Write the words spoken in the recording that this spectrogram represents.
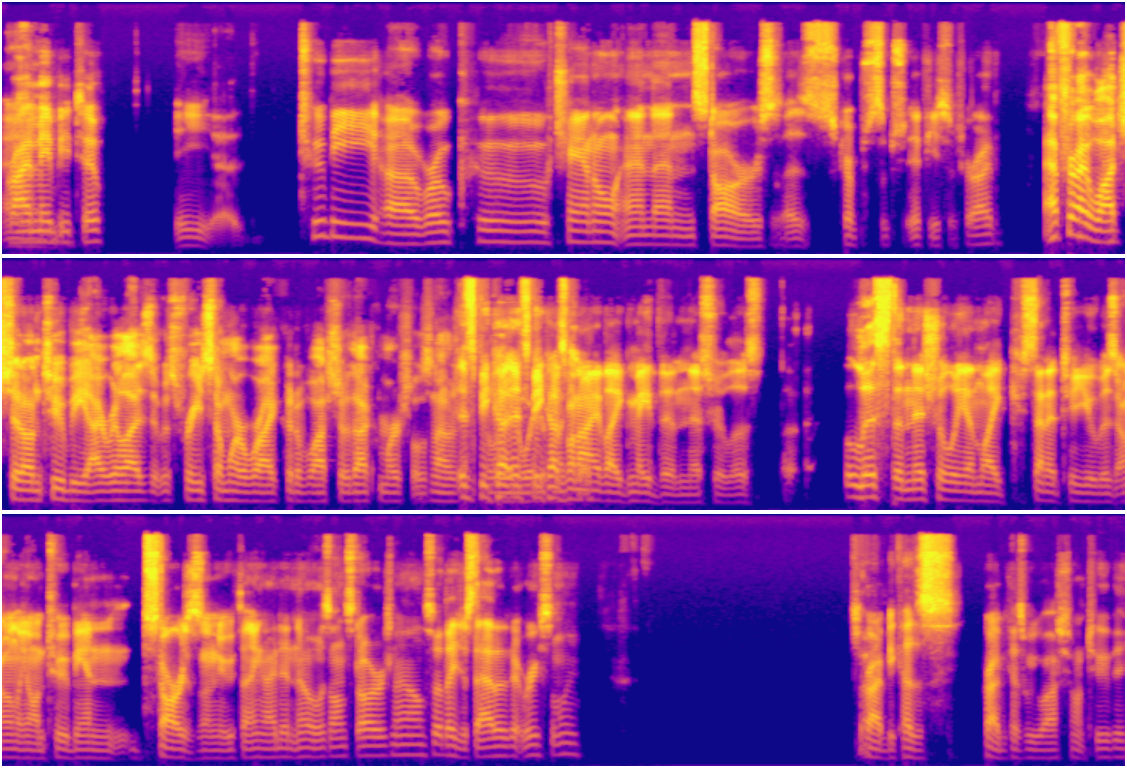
Prime maybe too. the uh, Tubi, uh, Roku channel, and then Starz as script if you subscribe. After I watched it on Tubi, I realized it was free somewhere where I could have watched it without commercials. And I was It's because it's because when I like made the initial list list initially and like sent it to you was only on Tubi and Starz is a new thing. I didn't know it was on Starz now, so they just added it recently. So- Probably because probably because we watched on Tubi.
